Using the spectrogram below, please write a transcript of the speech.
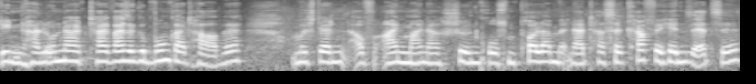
den Halunder teilweise gebunkert habe und mich dann auf einen meiner schönen großen Poller mit einer Tasse Kaffee hinsetze,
